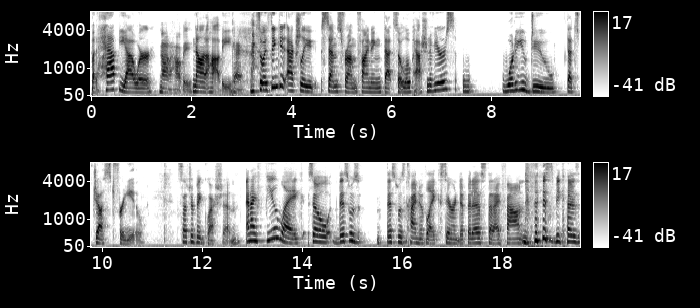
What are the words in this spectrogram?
But happy hour, Not a hobby. not a hobby. Okay. so, I think it actually stems from finding that solo passion of yours. What do you do that's just for you? Such a big question. And I feel like so this was this was kind of like serendipitous that I found this because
